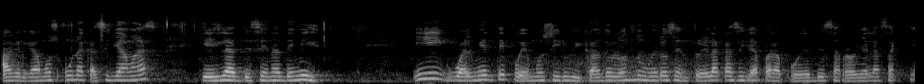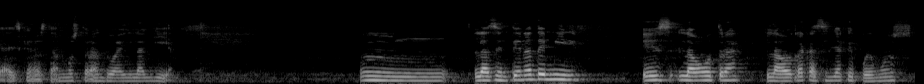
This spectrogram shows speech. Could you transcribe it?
agregamos una casilla más que es las decenas de mil. igualmente podemos ir ubicando los números dentro de la casilla para poder desarrollar las actividades que nos están mostrando ahí la guía. Mm, las centenas de mil es la otra, la otra casilla que podemos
